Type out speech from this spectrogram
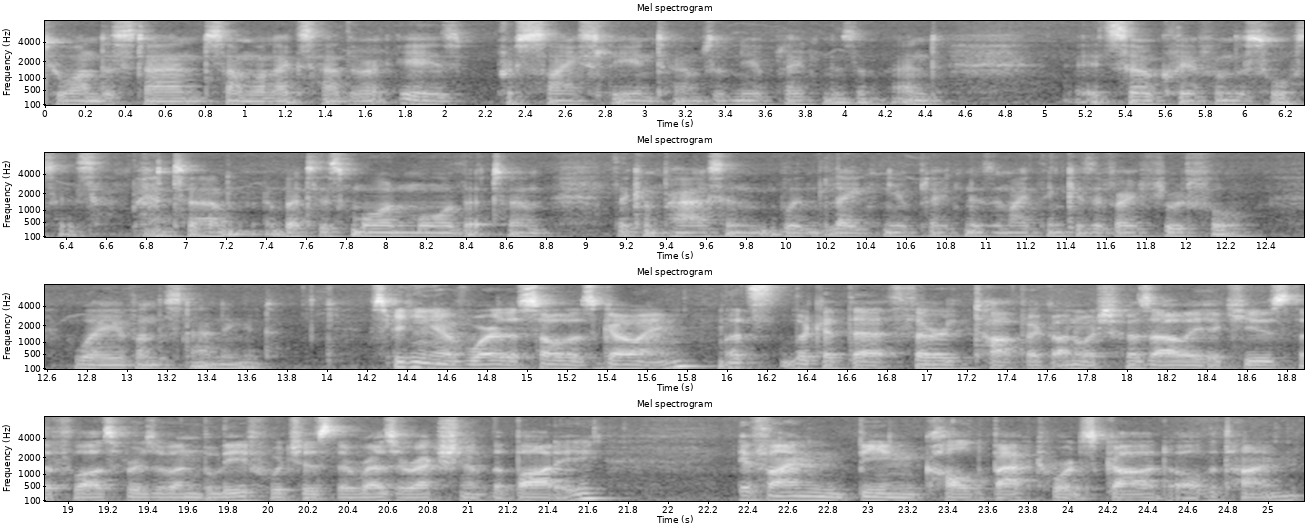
to understand someone like Sadra is precisely in terms of Neoplatonism, and it's so clear from the sources. But um, but it's more and more that um, the comparison with late Neoplatonism, I think, is a very fruitful way of understanding it. Speaking of where the soul is going, let's look at the third topic on which Ghazali accused the philosophers of unbelief, which is the resurrection of the body. If I'm being called back towards God all the time,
